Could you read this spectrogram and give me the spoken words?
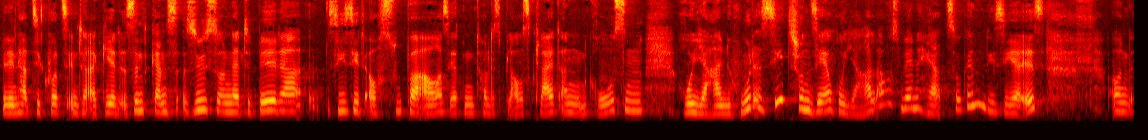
Mit denen hat sie kurz interagiert. Es sind ganz süße und nette Bilder. Sie sieht auch super aus. Sie hat ein tolles blaues Kleid an, einen großen royalen Hut. Es sieht schon sehr royal aus, wie eine Herzogin, die sie ja ist. Und,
